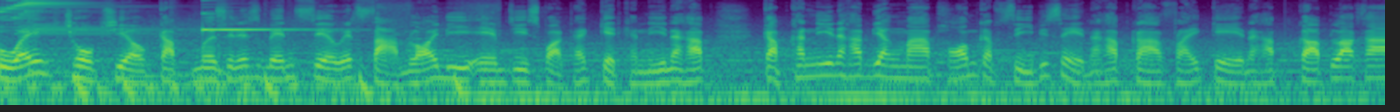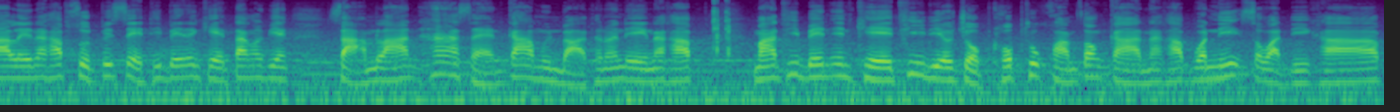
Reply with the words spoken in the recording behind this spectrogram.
สวยโฉบเฉี่ยวกับ Mercedes-Benz CLS 300D AMG Sport Package คันนี้นะครับ กับคันนี้นะครับยังมาพร้อมกับสีพิเศษนะครับกราไฟเกนะครับ กับราคาเลยนะครับสุดพิเศษที่ Benz NK ตั้งไว้เพียง 3 ล้าน5 9 0 0 0 0 บาทเท่านั้นเองนะครับ มาที่ Benz NK ที่เดียวจบครบทุกความต้องการนะครับ วันนี้สวัสดีครับ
